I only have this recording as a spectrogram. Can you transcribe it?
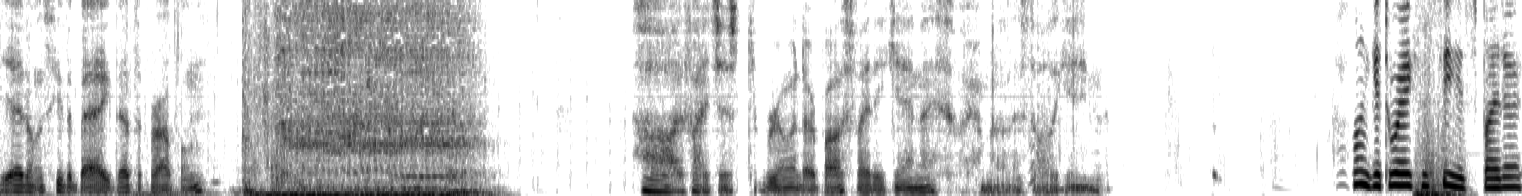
Yeah, I don't see the bag. That's a problem. Oh, if I just ruined our boss fight again, I swear I'm gonna uninstall the game. Come on, get to where I can see you, spider.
